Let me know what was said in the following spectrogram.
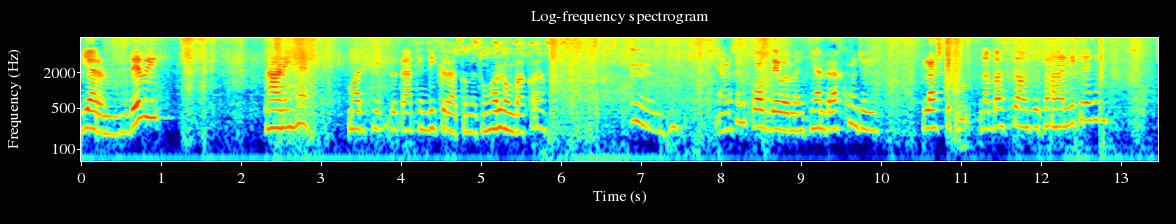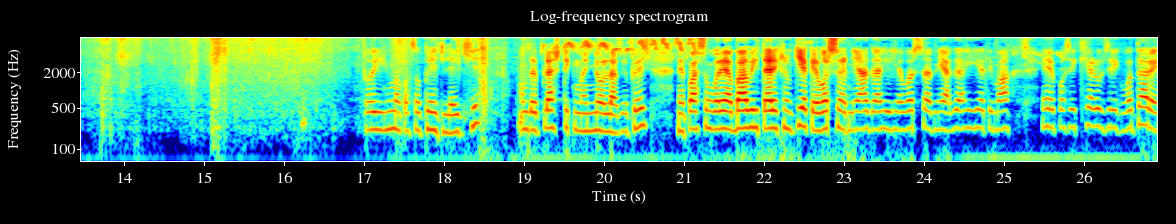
બિયારણમાં દેવી? ધાણી હે? મારીથી તો ત્યાંથી નીકળાતું ને તું હલુંબા કરાવ. એમાં છે ને પગ દેવામાં ધ્યાન રાખવું જોઈએ. પ્લાસ્ટિકના બાસ્કામાં જે ધાણા નીકળે છે ને, તો એમાં પાછો ભેજ લઈ ગયે અંદર પ્લાસ્ટિકમાં ન લાગે ભેજ. ને પાછું વરે આ બાવીસ તારીખનું કહે કે વરસાદની આગાહી છે વરસાદની આગાહી છે તેમાં એ પછી ખેડૂત જરીક વધારે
